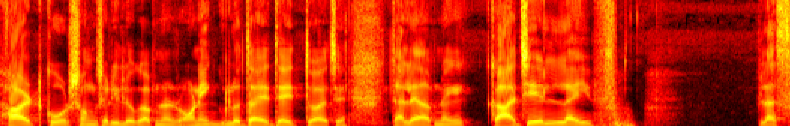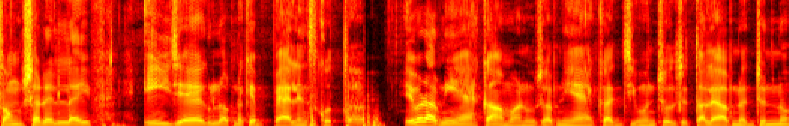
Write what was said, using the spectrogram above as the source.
হার্ড কোর সংসারী লোক, আপনার অনেকগুলো দায় দায়িত্ব আছে, তাহলে আপনাকে কাজের লাইফ প্লাস সংসারের লাইফ এই জায়গাগুলো আপনাকে ব্যালেন্স করতে হবে। এবার আপনি একা মানুষ, আপনি একা জীবন চলছে, তাহলে আপনার জন্য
